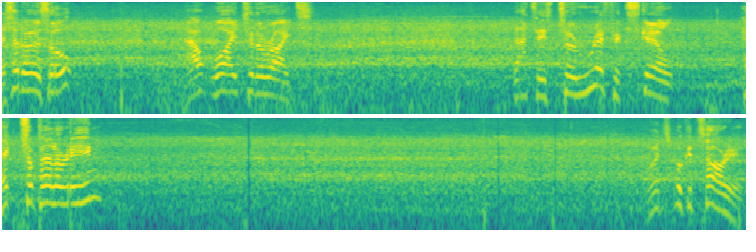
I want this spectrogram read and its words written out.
Mesut Ozil. Out wide to the right. That is terrific skill. Hector Bellerin. Oh, it's Mkhitaryan.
